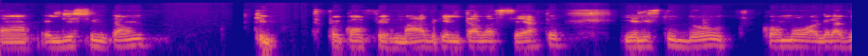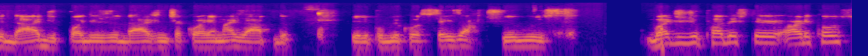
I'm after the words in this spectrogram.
Ah, ele disse então que foi confirmado que ele estava certo e ele estudou como a gravidade pode ajudar a gente a correr mais rápido. Ele publicou seis artigos. What did you publish the articles?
